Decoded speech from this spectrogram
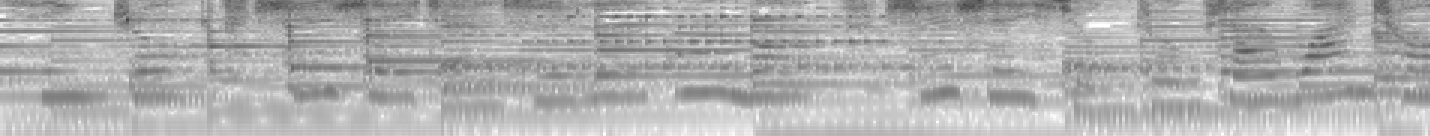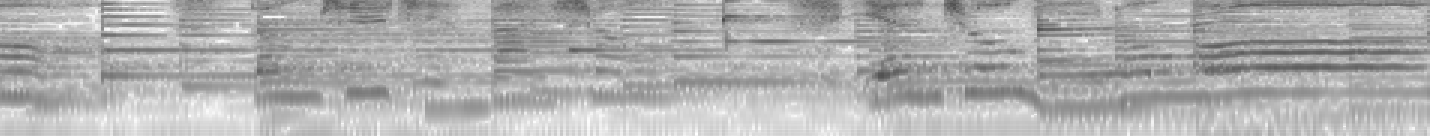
心中，是谁展示了故梦？是谁胸中山万重？冬日千百首，眼中一朦胧。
